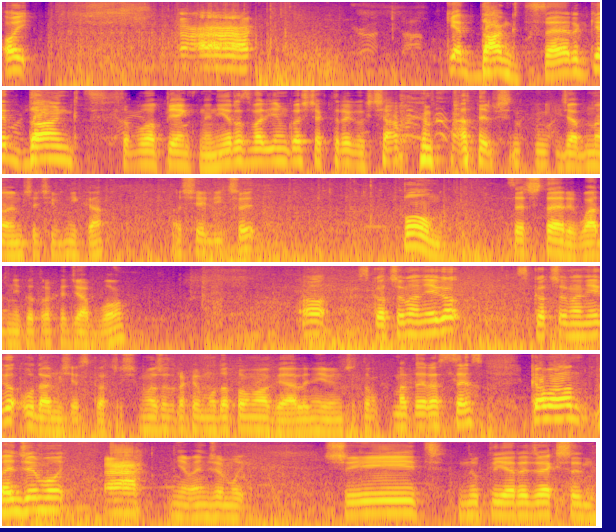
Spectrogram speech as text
Oj! Get dunked, sir, get dunked! To było piękne. Nie rozwaliłem gościa, którego chciałem, ale przynajmniej dziabnąłem przeciwnika. To się liczy. Bum! C4, ładnie go trochę dziabło. O, skoczę na niego. Skoczę na niego. Uda mi się skoczyć. Może trochę mu dopomogę, ale nie wiem, czy to ma teraz sens. Come on! Będzie mój. Ah, nie będzie mój. Shit! Nuclear ejection.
